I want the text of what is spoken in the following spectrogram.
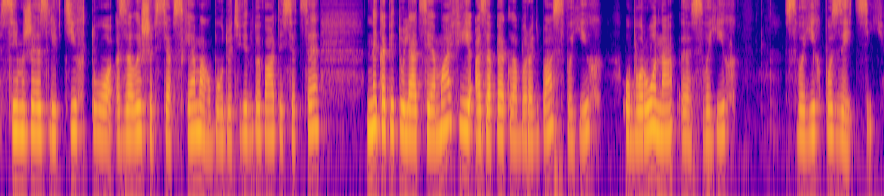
сім жезлів. Ті, хто залишився в схемах, будуть відбиватися. Це не капітуляція мафії, а запекла боротьба своїх, оборона е, своїх, своїх позицій.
